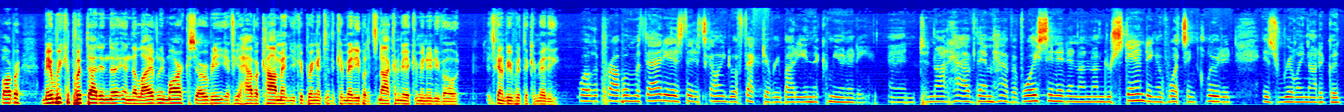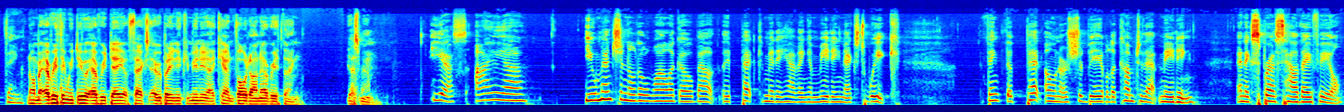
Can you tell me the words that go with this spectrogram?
Barbara? Maybe we could put that in the, in the lively mark, so everybody, if you have a comment, you could bring it to the committee, but it's not going to be a community vote. It's going to be with the committee. Well, the problem with that is that it's going to affect everybody in the community. And to not have them have a voice in it and an understanding of what's included is really not a good thing. Norma, everything we do every day affects everybody in the community. I can't vote on everything. Yes, ma'am. Yes, I, uh, you mentioned a little while ago about the pet committee having a meeting next week. I think the pet owners should be able to come to that meeting and express how they feel.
